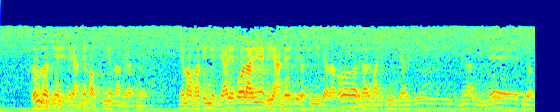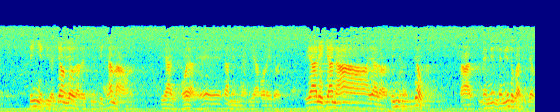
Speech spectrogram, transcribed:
။လုံးစုံဆင်းရဲတွေတရားမျက်မှောက်ဆင်းရဲတာများဆင်းရဲမျက်မှောက်မှာသိဉ္ဇပြားတွေပေါ်လာရင်ဘေးအန္တရာယ်တွေ့တော့သိဉ္ဇကြတာဟောတရားဓမ္မတွေသိဉ္ဇပြားတွေတွေ့မင်္ဂလာလေးတွေနဲ့ပြီးတော့ သိညစ်ပြီးတော့ကြောင်းရောက်လာလို့ရှိရင်သိချမ်းသာအောင်လို့တရားကြီးဟောရတယ်တတ်နိုင်တယ်တရားဟောလိုက်တော့တရားလေးကြားနာရတော့သိညစ်ကြောက်ဒါလည်းငင်းလည်းငင်းဒုက္ခတွေကြောက်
